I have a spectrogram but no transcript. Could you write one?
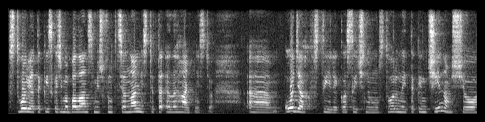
створює такий, скажімо, баланс між функціональністю та елегантністю. Е, Одяг в стилі класичному створений таким чином, що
